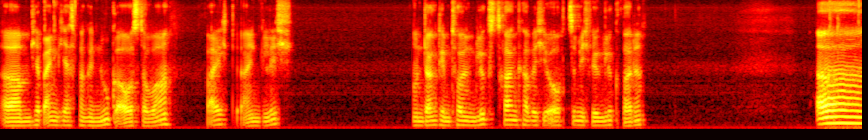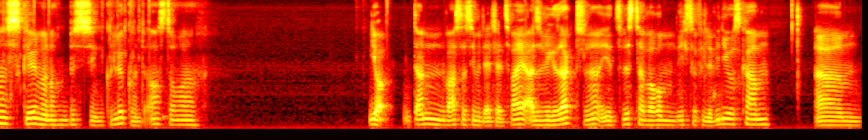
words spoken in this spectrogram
Ähm, ich habe eigentlich erstmal genug Ausdauer. Reicht eigentlich. Und dank dem tollen Glückstrank habe ich hier auch ziemlich viel Glück gerade. Äh, skillen wir noch ein bisschen Glück und Ausdauer. Ja, dann war es das hier mit RTL 2. Also wie gesagt, ne, jetzt wisst ihr, warum nicht so viele Videos kamen. Ähm,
